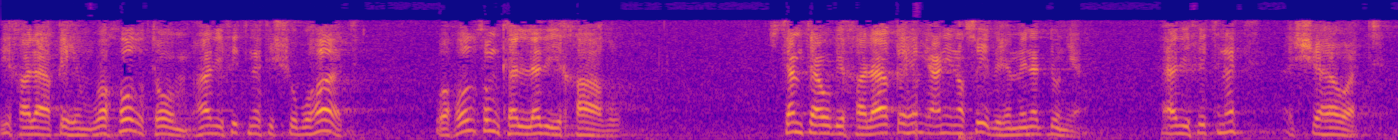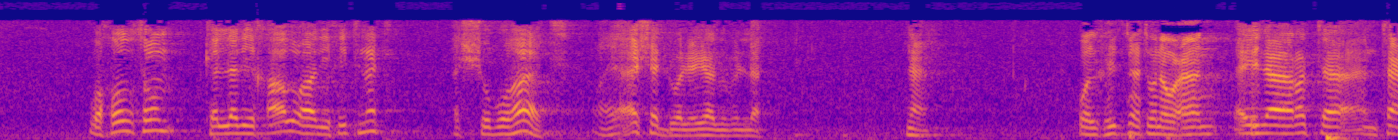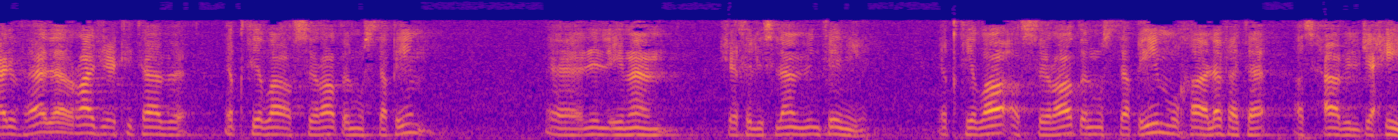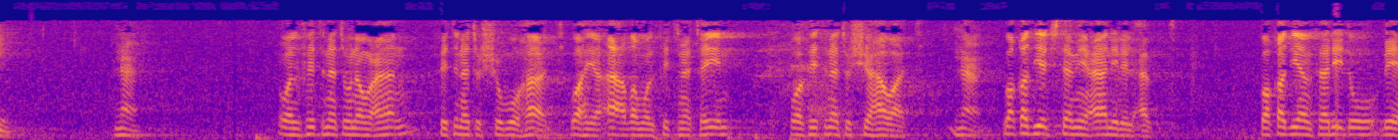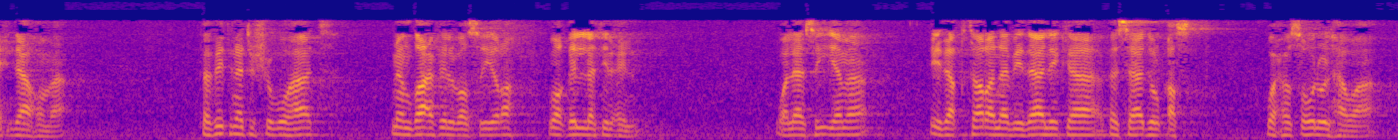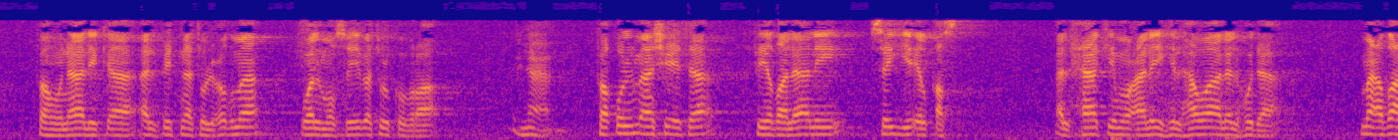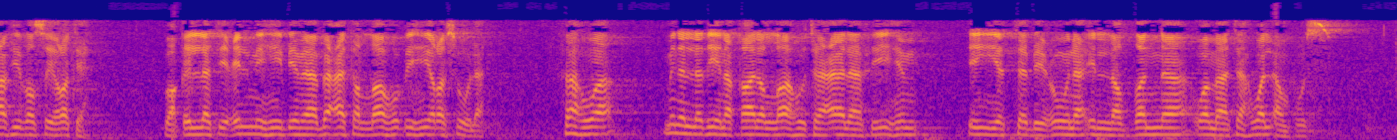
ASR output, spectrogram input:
بخلاقهم. وخضتم هذه فتنة الشبهات. وخضتم كالذي خاضوا. استمتعوا بخلاقهم يعني نصيبهم من الدنيا. هذه فتنة الشهوات. وخضتم كالذي خاضوا هذه فتنة الشبهات وهي أشد والعياذ بالله. نعم. والفتنة نوعان. إذا أردت أن تعرف هذا راجع كتاب اقتضاء الصراط المستقيم آه، للإمام شيخ الإسلام بن تيمية. اقتضاء الصراط المستقيم مخالفة أصحاب الجحيم. نعم. والفتنة نوعان فتنة الشبهات وهي أعظم الفتنتين وفتنة الشهوات. نعم. وقد يجتمعان للعبد وقد ينفرد بإحداهما. ففتنة الشبهات من ضعف البصيرة وقلة العلم. ولا سيما إذا اقترن بذلك فساد القصد وحصول الهوى فهنالك الفتنة العظمى والمصيبة الكبرى. نعم. فقل ما شئت في ضلال سيء القصد. الحاكم عليه الهوى للهدى مع ضعف بصيرته وقلة علمه بما بعث الله به رسوله. فهو من الذين قال الله تعالى فيهم إن يتبعون إلا الظن وما تهوى الأنفس.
